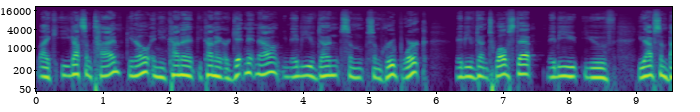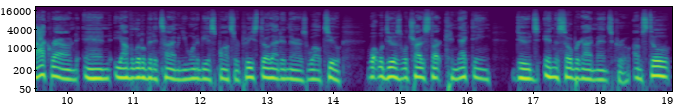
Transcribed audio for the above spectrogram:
like you got some time, you know, and you kind of you kind of are getting it now. Maybe you've done some some group work. Maybe you've done 12 step. Maybe you, you've you have some background and you have a little bit of time and you want to be a sponsor. Please throw that in there as well too. What we'll do is we'll try to start connecting dudes in the sober guy men's crew. I'm still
